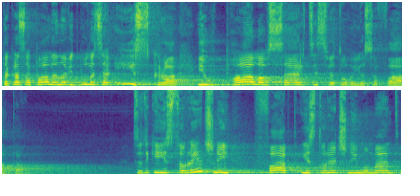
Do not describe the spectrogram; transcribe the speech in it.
така запалена відбулася іскра і впала в серце святого Йосафата. Це такий історичний факт, історичний момент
